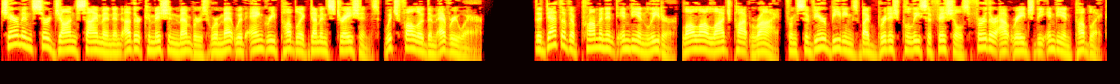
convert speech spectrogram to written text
Chairman Sir John Simon and other Commission members were met with angry public demonstrations, which followed them everywhere. The death of a prominent Indian leader, Lala Lajpat Rai, from severe beatings by British police officials further outraged the Indian public.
